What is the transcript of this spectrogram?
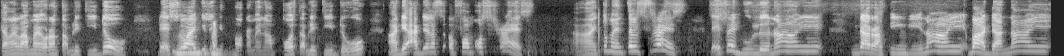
Kerana ramai orang tak boleh tidur. That's why bila kita, orang menopause tak boleh tidur, ah dia adalah a form of stress. Ah itu mental stress. That's why gula naik, darah tinggi naik, badan naik,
